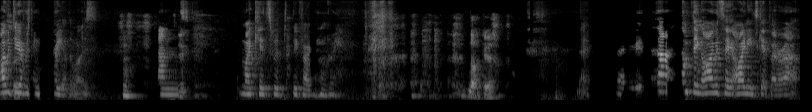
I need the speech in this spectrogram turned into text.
I would so. do everything free otherwise, and my kids would be very hungry. not good. No, that's something I would say I need to get better at.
